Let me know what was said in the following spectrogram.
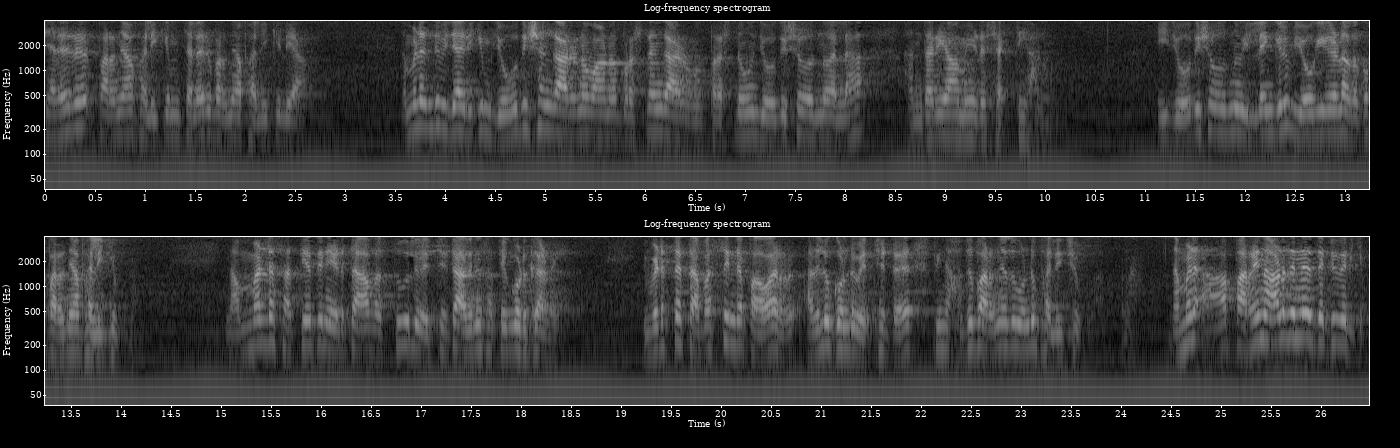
ചിലര് പറഞ്ഞാൽ ഫലിക്കും ചിലര് പറഞ്ഞാൽ ഫലിക്കില്ല. നമ്മൾ എന്ത് വിചാരിക്കും? ജ്യോതിഷം കാരണമാണ് പ്രശ്നം കാരണം? പ്രശ്നവും ജ്യോതിഷവും ഒന്നുമല്ല അന്തര്യാമിയുടെ ശക്തിയാണ്. ഈ ജ്യോതിഷമൊന്നും ഇല്ലെങ്കിലും യോഗികൾ അതൊക്കെ പറഞ്ഞാൽ ഫലിക്കും. നമ്മളുടെ സത്യത്തിനെടുത്ത് ആ വസ്തുവിൽ വെച്ചിട്ട് അതിന് സത്യം കൊടുക്കുകയാണ്. ഇവിടുത്തെ തപസ്സിന്റെ പവർ അതിൽ കൊണ്ട് വെച്ചിട്ട് പിന്നെ അത് പറഞ്ഞതുകൊണ്ട് ഫലിച്ചു. നമ്മൾ ആ പറയുന്ന ആൾ തന്നെ തെറ്റിദ്ധരിക്കും.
